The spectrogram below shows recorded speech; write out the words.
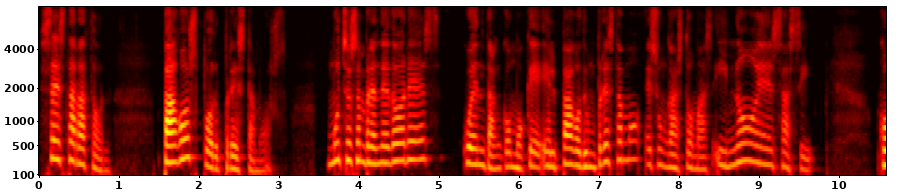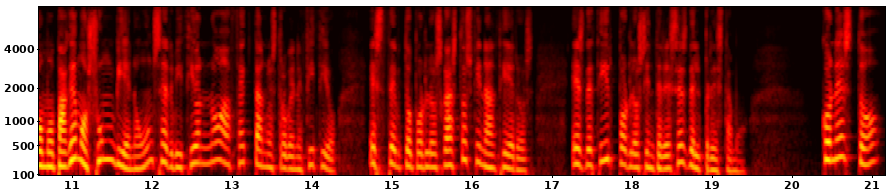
Sexta razón. Pagos por préstamos. Muchos emprendedores cuentan como que el pago de un préstamo es un gasto más y no es así. Como paguemos un bien o un servicio no afecta nuestro beneficio, excepto por los gastos financieros, es decir, por los intereses del préstamo. Con esto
